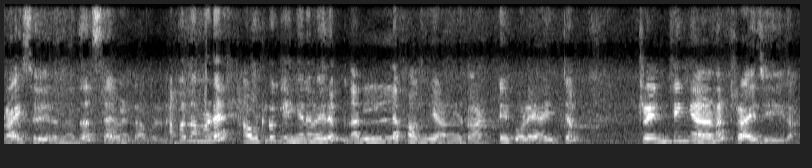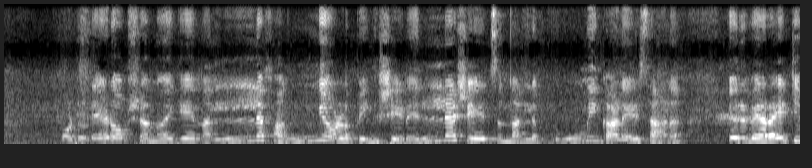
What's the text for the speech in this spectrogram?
പ്രൈസ് വരുന്നത് സെവൻ ഡബിൾ അപ്പോൾ നമ്മുടെ ഔട്ട്ലുക്ക് ഇങ്ങനെ വരും. നല്ല ഭംഗിയാണ് കേട്ടോ. അടിപൊളി ഐറ്റം ട്രെൻഡിങ് ആണ്. ട്രൈ ചെയ്യുക. തേർഡ് ഓപ്ഷൻ നോക്കിയാൽ നല്ല ഭംഗിയുള്ള പിങ്ക് ഷെയ്ഡ് എല്ലാ ഷെയ്ഡ്സും നല്ല ബ്ലൂമിങ് ആണ്. ഒരു വെറൈറ്റി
